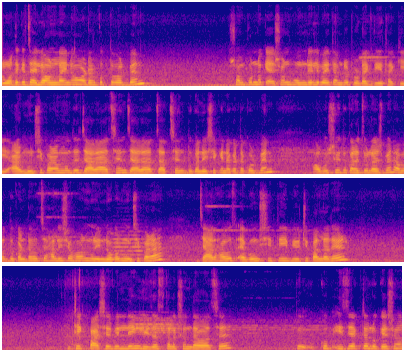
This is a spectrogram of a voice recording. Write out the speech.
আমাদেরকে চাইলে অনলাইনেও অর্ডার করতে পারবেন। সম্পূর্ণ ক্যাশ অন হোম ডেলিভারিতে আমরা প্রোডাক্ট দিয়ে থাকি। আর মুন্সিপাড়ার মধ্যে যারা আছেন, যারা চাচ্ছেন দোকানে এসে কেনাকাটা করবেন, অবশ্যই দোকানে চলে আসবেন। আমার দোকানটা হচ্ছে হালিশহর, মুনিরনগর, মুন্সিপাড়া। জার হাউস এবং স্মৃতি বিউটি পার্লারের ঠিক পাশের বিল্ডিং লিজার্স কালেকশন দেওয়া আছে। তো খুব ইজি একটা লোকেশন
